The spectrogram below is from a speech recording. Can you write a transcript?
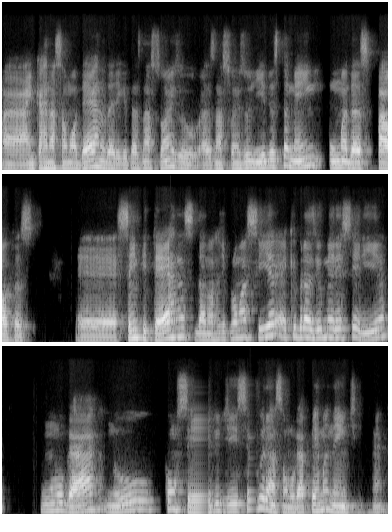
a encarnação moderna da Liga das Nações, as Nações Unidas, também, uma das pautas é, sempiternas da nossa diplomacia é que o Brasil mereceria um lugar no Conselho de Segurança, um lugar permanente, né?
